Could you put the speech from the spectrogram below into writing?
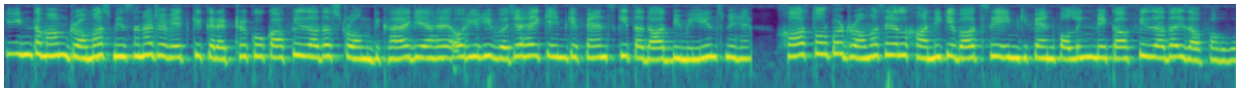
कि इन तमाम ड्रामास में सना जावेद के करेक्टर को काफ़ी ज़्यादा स्ट्रॉन्ग दिखाया गया है और यही वजह है कि इनके फैंस की तादाद भी मिलियंस में है। ख़ास तौर पर ड्रामा सीरियल खानी के बाद से इनकी फ़ैन फॉलोइंग में काफ़ी ज़्यादा इजाफा हुआ।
